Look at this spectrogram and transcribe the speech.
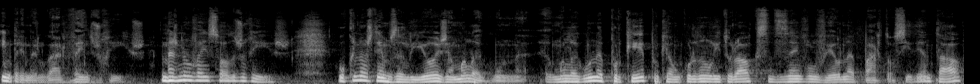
em primeiro lugar, vem dos rios. Mas não vem só dos rios. O que nós temos ali hoje é uma laguna. Uma laguna porquê? Porque é um cordão litoral que se desenvolveu na parte ocidental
